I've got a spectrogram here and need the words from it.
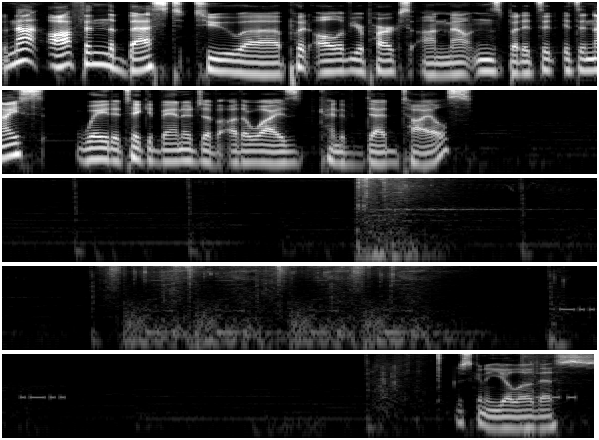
So not often the best to uh, put all of your parks on mountains, but it's a, it's a nice way to take advantage of otherwise kind of dead tiles. I'm just gonna YOLO this.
